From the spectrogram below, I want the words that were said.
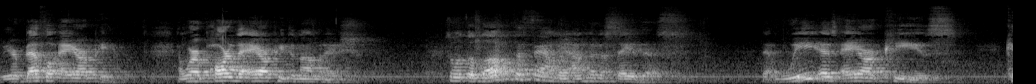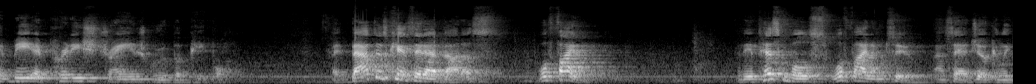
We are Bethel ARP. And we're a part of the ARP denomination. So, with the love of the family, I'm going to say this that we as ARPs can be a pretty strange group of people. Right? Baptists can't say that about us. We'll fight them. And the Episcopals, we'll fight them too. I say it jokingly.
